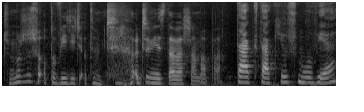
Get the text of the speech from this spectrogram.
Czy możesz opowiedzieć o tym, czy, o czym jest ta wasza mapa? Tak, tak, już mówię.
